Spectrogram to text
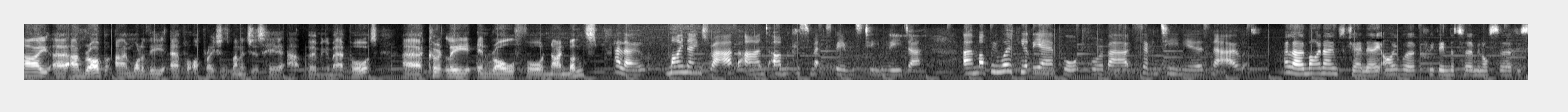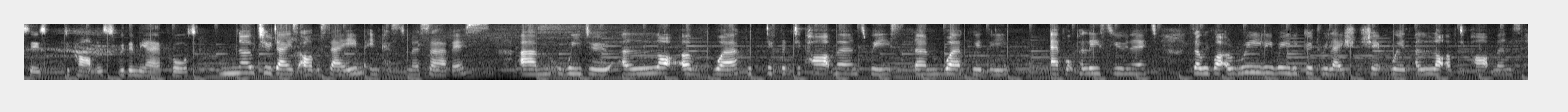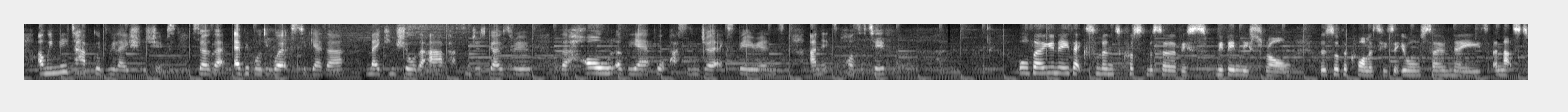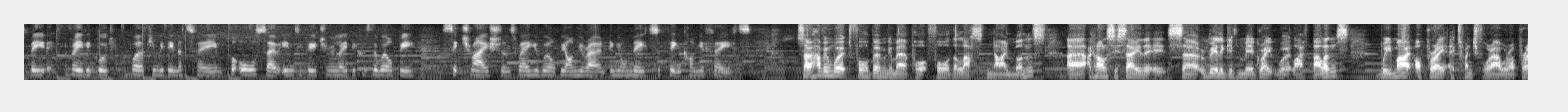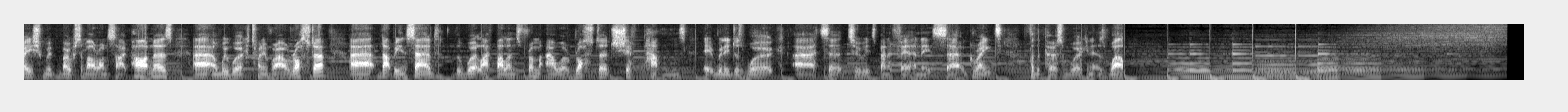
Hi, uh, I'm Rob. I'm one of the airport operations managers here at Birmingham Airport. Uh, currently in role for nine months. Hello, my name's Rav and I'm a customer experience team leader. Um, I've been working at the airport for about 17 years now. Hello, my name's Jenny. I work within the terminal services departments within the airport. No two days are the same in customer service. Um, we do a lot of work with different departments. We um, work with the airport police unit. So we've got a really, really good relationship with a lot of departments and we need to have good relationships so that everybody works together, making sure that our passengers go through the whole of the airport passenger experience and it's positive. Although you need excellent customer service within this role, there's other qualities that you also need and that's to be really good working within a team but also individually because there will be situations where you will be on your own and you'll need to think on your feet. So having worked for Birmingham Airport for the last nine months, uh, I can honestly say that it's uh, really given me a great work-life balance. We might operate a 24-hour operation with most of our on-site partners uh, and we work a 24-hour roster. Uh, that being said, the work-life balance from our rostered shift patterns, it really does work uh, to, to its benefit and it's uh, great for the person working it as well.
